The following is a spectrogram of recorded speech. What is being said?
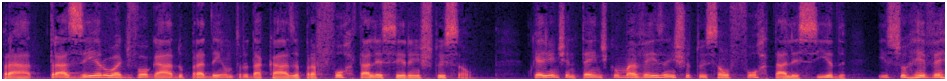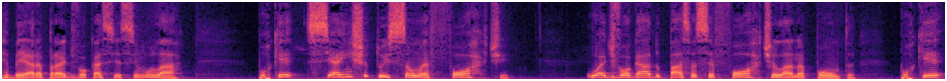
para trazer o advogado para dentro da casa para fortalecer a instituição. Porque a gente entende que uma vez a instituição fortalecida, isso reverbera para a advocacia singular. Porque se a instituição é forte, o advogado passa a ser forte lá na ponta. Porque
